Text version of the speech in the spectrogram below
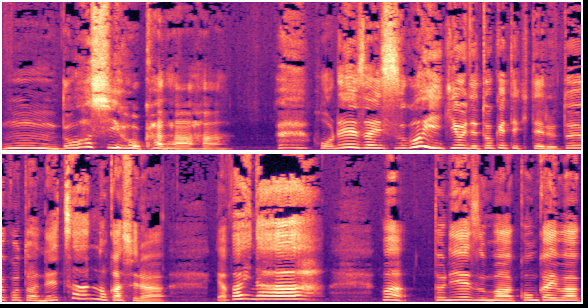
うんどうしようかな。保冷剤すごい勢いで溶けてきてるということは熱あんのかしら。やばいな。まあとりあえずまあ今回は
